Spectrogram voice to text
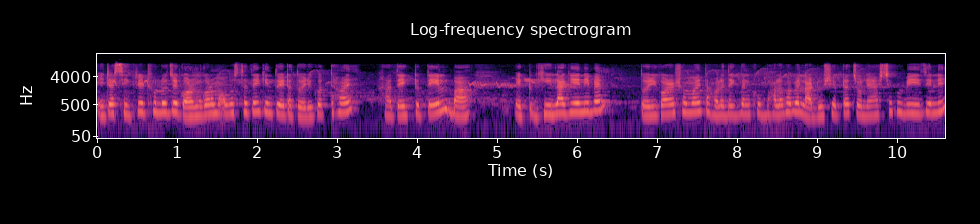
এটা সিক্রেট হলো যে গরম গরম অবস্থাতেই কিন্তু এটা তৈরি করতে হয়। হাতে একটু তেল বা একটু ঘি লাগিয়ে নেবেন তৈরি করার সময়। তাহলে দেখবেন খুব ভালোভাবে লাড্ডু শেপটা চলে আসছে খুব ইজিলি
